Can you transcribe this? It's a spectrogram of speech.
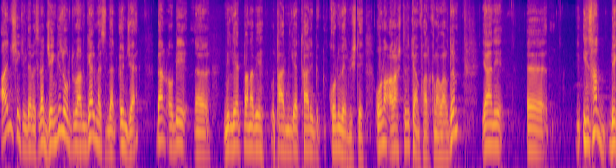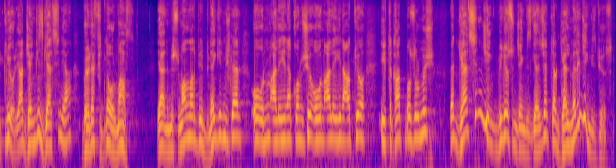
Aynı şekilde mesela Cengiz ordularının gelmesinden önce ben o bir e, milliyet bana bir o tarih, milliyet tarihi bir konu vermişti. Onu araştırırken farkına vardım. Yani e, insan bekliyor ya Cengiz gelsin ya böyle fitne olmaz. Yani Müslümanlar birbirine girmişler. O onun aleyhine konuşuyor, o onun aleyhine atıyor. İtikat bozulmuş ve gelsin Cengiz. Biliyorsun Cengiz gelecek ya gelmeli Cengiz diyorsun.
